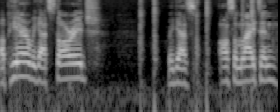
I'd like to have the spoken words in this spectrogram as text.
Up here we got storage. We got awesome lighting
